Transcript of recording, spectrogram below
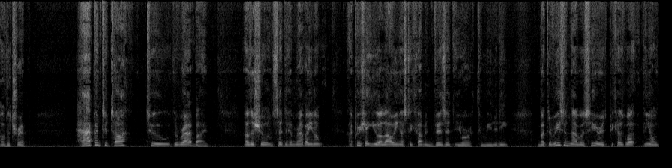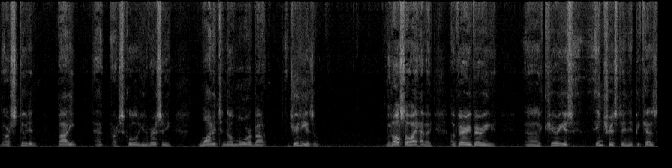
of the trip happened to talk to the rabbi of the shul and said to him, Rabbi, you know, I appreciate you allowing us to come and visit your community, but the reason I was here is because what you know our student body at our school, university, wanted to know more about Judaism, but also I have a, a very, very uh, curious interest in it because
